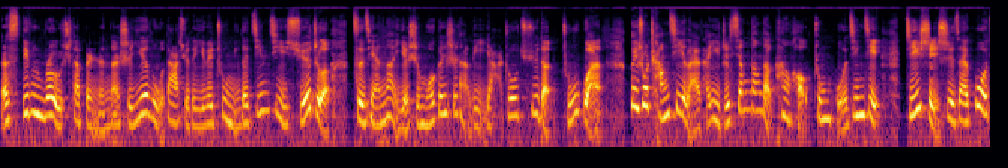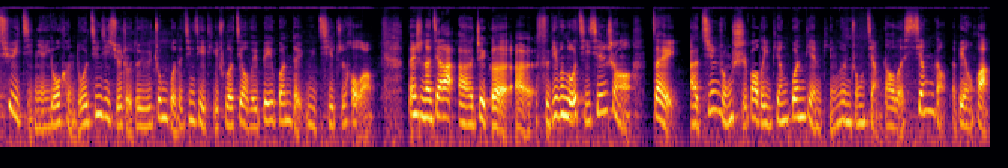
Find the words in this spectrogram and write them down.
呃，Stephen Roach 他本人呢是耶鲁大学的一位著名的经济学者，此前呢也是摩根士坦利亚洲区的主管。可以说，长期以来他一直相当的看好中国经济，即使是在过去几年有很多经济学者对于中国的经济提出了较为悲观的预期之后啊。但是呢，加拉呃这个呃史蒂文罗奇先生，在啊《金融时报》的一篇观点评论中讲到了香港的变化，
